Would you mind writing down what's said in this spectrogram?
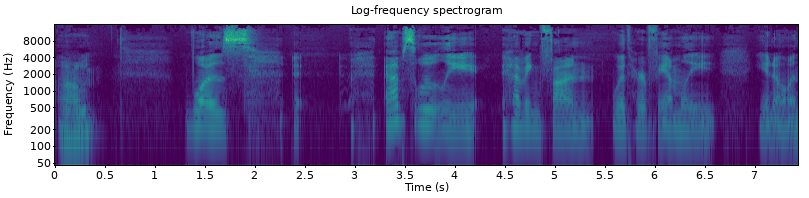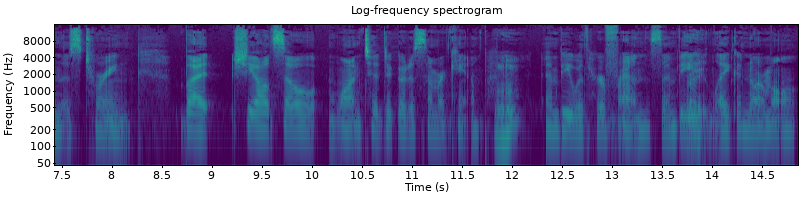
um, Mm-hmm. was absolutely having fun with her family, you know, in this touring, but she also wanted to go to summer camp and be with her friends and be Mm-hmm. Right. like a normal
